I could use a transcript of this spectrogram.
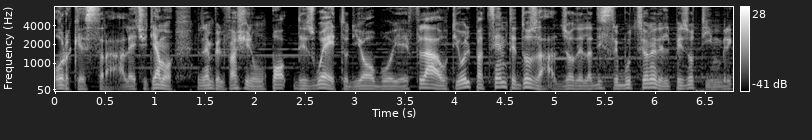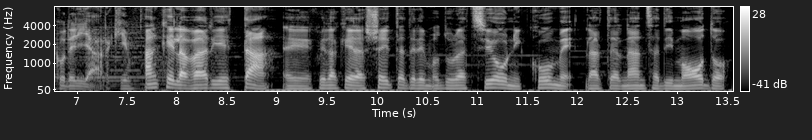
orchestrale. Citiamo per esempio il fascino un po' desueto di oboi e flauti o il paziente dosaggio della distribuzione del peso timbrico degli archi. Anche la varietà, eh, quella che è la scelta delle modulazioni come l'alternanza di modo,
